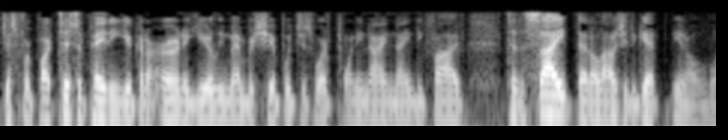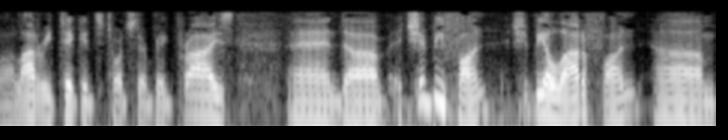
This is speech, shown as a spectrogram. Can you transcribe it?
just for participating, you're going to earn a yearly membership, which is worth twenty nine ninety five to the site. That allows you to get you know uh, lottery tickets towards their big prize, and uh, it should be fun. It should be a lot of fun. Um,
